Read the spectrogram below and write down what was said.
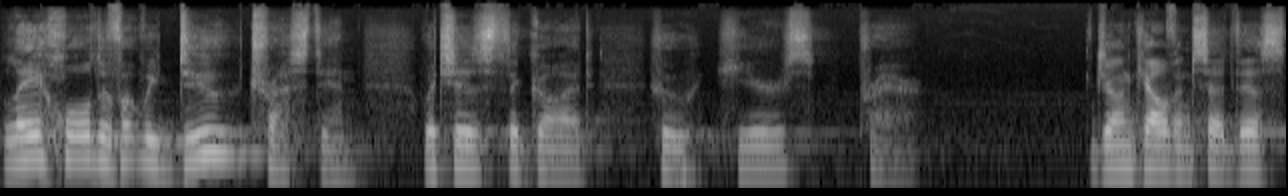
lay hold of what we do trust in, which is the God who hears prayer. John Calvin said this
